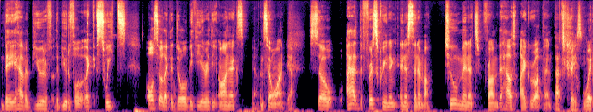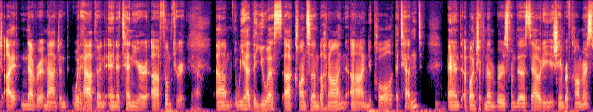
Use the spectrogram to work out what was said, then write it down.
they have a beautiful the beautiful like suites, also like the Dolby Theater, the Onyx, yeah. and so on. Yeah. So I had the first screening in a cinema two minutes from the house I grew up in. That's crazy. Which I never imagined would happen in a 10 year uh, film career. Yeah. Um, we had the U.S. Uh, consul in Dhahran, uh, Nicole, attend, mm-hmm. and a bunch of members from the Saudi Chamber of Commerce,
